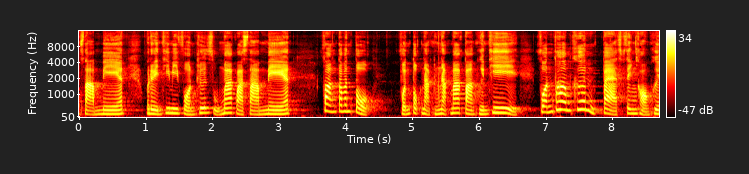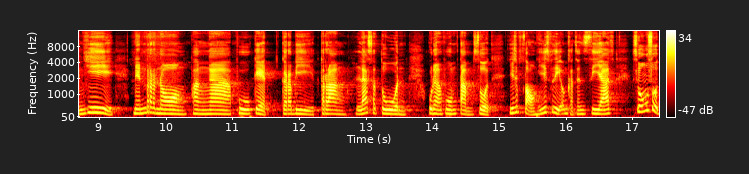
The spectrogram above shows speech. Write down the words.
2-3 เมตร บริเวณที่มีฝนคลื่นสูงมากกว่า 3 เมตร ฝั่งตะวันตก ฝนตกหนักถึงหนักมากบางพื้นที่ ฝนเพิ่มขึ้น8%ของพื้นที่ เน้นระนอง พังงา ภูเก็ต กระบี่ ตรัง และสตูล อุณหภูมิต่ำสุด 22-24 องศาเซนเซียส สูงสุด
